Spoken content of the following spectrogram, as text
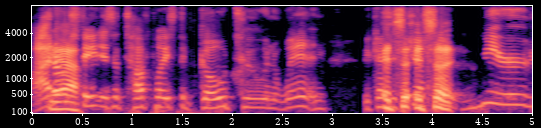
Idaho Yeah. State is a tough place to go to and win because it's, It's a- just it's a, weird.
